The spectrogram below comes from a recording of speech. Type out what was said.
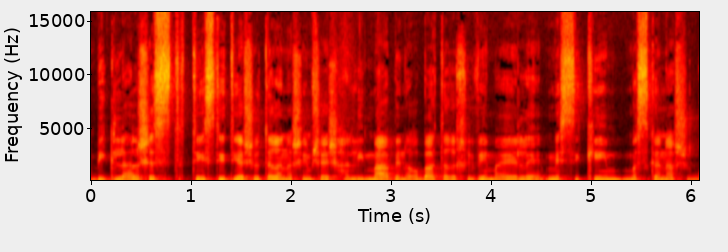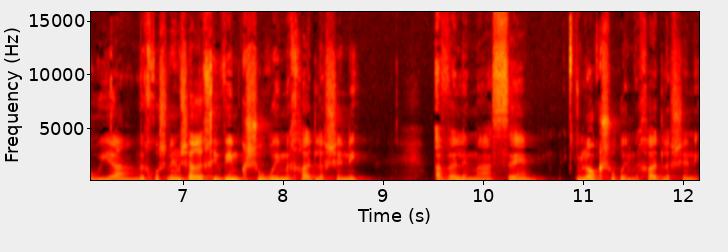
בגלל שסטטיסטית יש יותר אנשים שיש הלימה בין ארבעת הרכיבים האלה, מסיקים מסקנה שגויה וחושבים שהרכיבים קשורים אחד לשני. אבל למעשה, לא קשורים אחד לשני.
